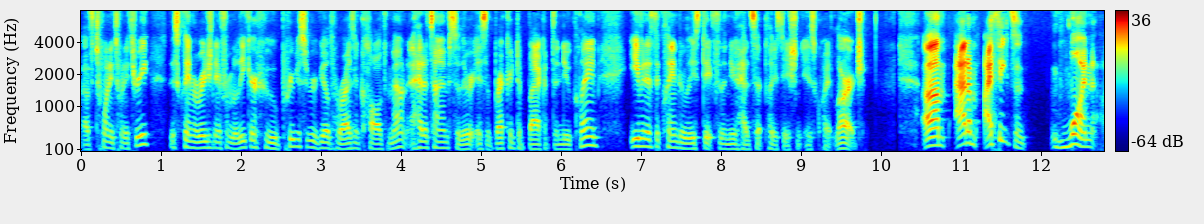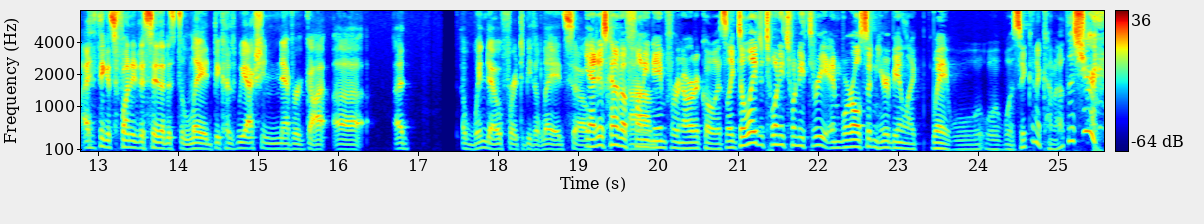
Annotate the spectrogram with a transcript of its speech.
of 2023. This claim originated from a leaker who previously revealed Horizon Call of the Mountain ahead of time, so there is a record to back up the new claim, even if the claimed release date for the new headset PlayStation is quite large. Um, Adam, I think it's a one. I think it's funny to say that it's delayed because we actually never got a a window for it to be delayed. So yeah, it is kind of a funny um, name for an article. It's like delayed to 2023, and we're all sitting here being like, "Wait, w- w- was it going to come out this year?"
